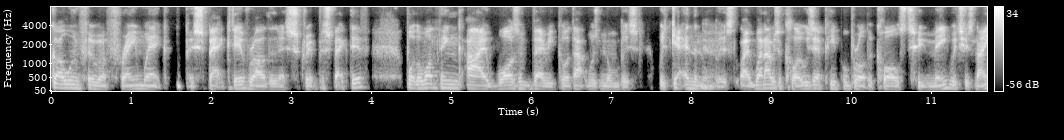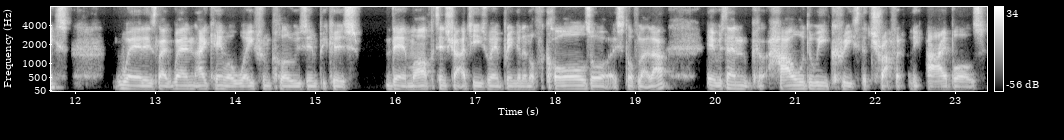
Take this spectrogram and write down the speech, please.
going through a framework perspective rather than a script perspective. But the one thing I wasn't very good at was numbers, was getting the numbers. Yeah. Like when I was a closer, people brought the calls to me, which is nice. Whereas like when I came away from closing because their marketing strategies weren't bringing enough calls or stuff like that. It was then how do we increase the traffic, the eyeballs,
